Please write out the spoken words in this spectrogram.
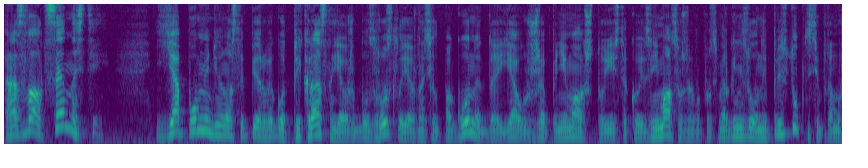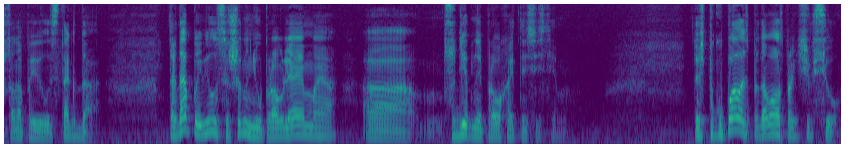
развал ценностей. Я помню 91 год, прекрасно, я уже был взрослый, я уже носил погоны, да я уже понимал, что есть такое, занимался уже вопросами организованной преступности, потому что она появилась тогда. Тогда появилась совершенно неуправляемая а, судебная правоохранительная система. То есть покупалось, продавалось практически все.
